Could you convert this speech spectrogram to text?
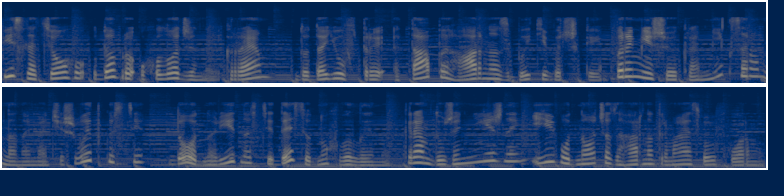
Після цього у добре охолоджений крем додаю в три етапи гарно збиті вершки. Перемішую крем міксером на найменшій швидкості до однорідності десь одну хвилину. Крем дуже ніжний і водночас гарно тримає свою форму.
